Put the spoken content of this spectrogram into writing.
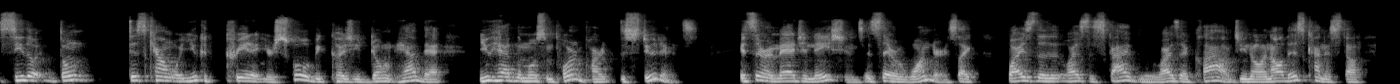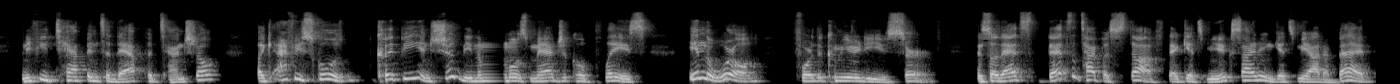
see the don't discount what you could create at your school because you don't have that. You have the most important part, the students. It's their imaginations, it's their wonder. It's like, why is the why is the sky blue? Why is there clouds? You know, and all this kind of stuff. And if you tap into that potential, like every school could be and should be the most magical place in the world for the community you serve. And so that's that's the type of stuff that gets me excited and gets me out of bed.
